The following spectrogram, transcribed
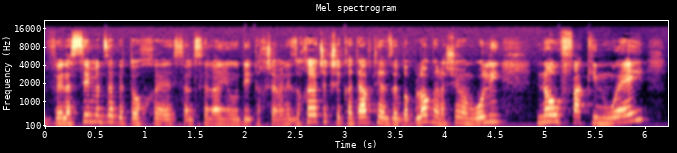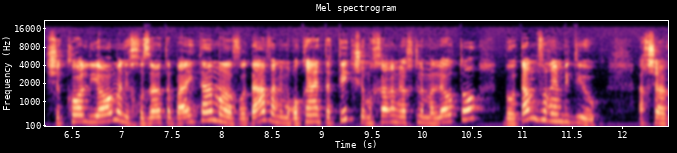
ולשים את זה בתוך אה, סלסלה יהודית. עכשיו, אני זוכרת שכשכתבתי על זה בבלוג, אנשים אמרו לי, no fucking way, שכל יום אני חוזרת הביתה מהעבודה ואני מרוקנת את התיק, שמחר אני הולכת למלא אותו באותם דברים בדיוק. עכשיו,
